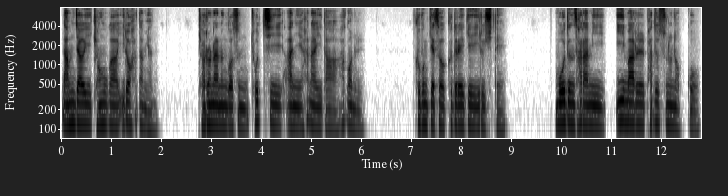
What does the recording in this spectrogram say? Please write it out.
남자의 경우가 이러하다면 결혼하는 것은 좋지 아니하나이다 하거늘 그분께서 그들에게 이르시되 모든 사람이 이 말을 받을 수는 없고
